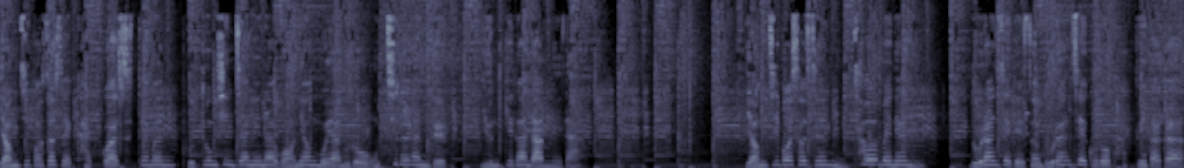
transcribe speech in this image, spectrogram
영지버섯의 갓과 스템은 보통 신장이나 원형 모양으로 오치를 한 듯 윤기가 납니다. 영지버섯은 처음에는 노란색에서 노란색으로 바뀌다가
